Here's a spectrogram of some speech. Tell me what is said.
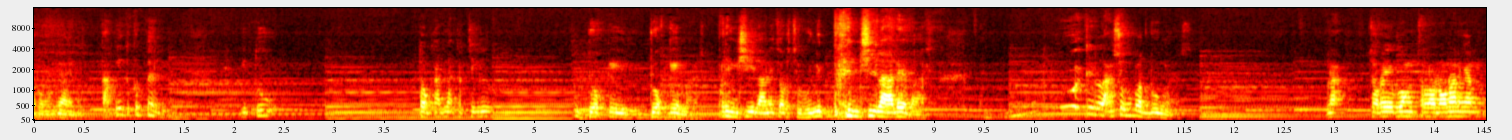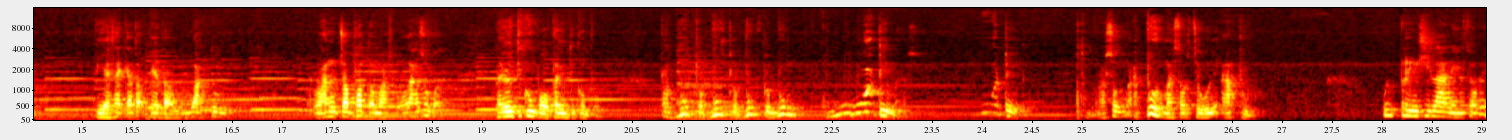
telurnya ini. Tapi itu kebalik itu tongkatnya kecil doke doke mas. Pringsilane cara Jawa ini pringsilane mas. Wih, langsung mlebu mas. Nah cara wong celononan kan biasa ketok tahu waktu lang copot tuh mas langsung kok balung dikumpul balung dikumpul. Plebung plebung plebung plebung. Gede mas. Gede. Langsung abuh mas Sorjo ini Wih pringsilane sore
